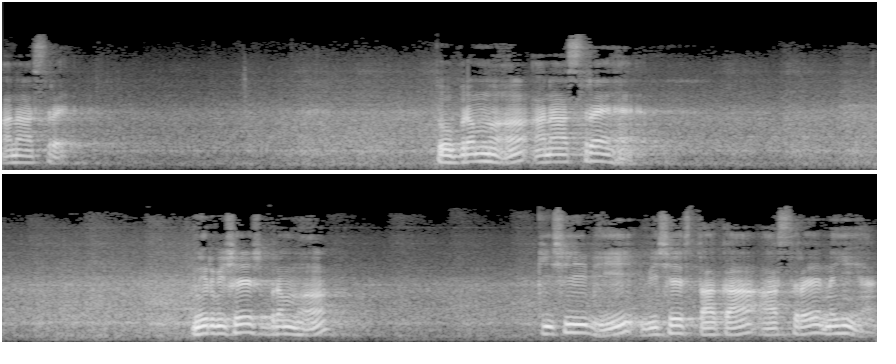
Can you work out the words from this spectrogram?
अनाश्रय। तो ब्रह्म अनाश्रय है। निर्विशेष ब्रह्म किसी भी विशेषता का आश्रय नहीं है।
